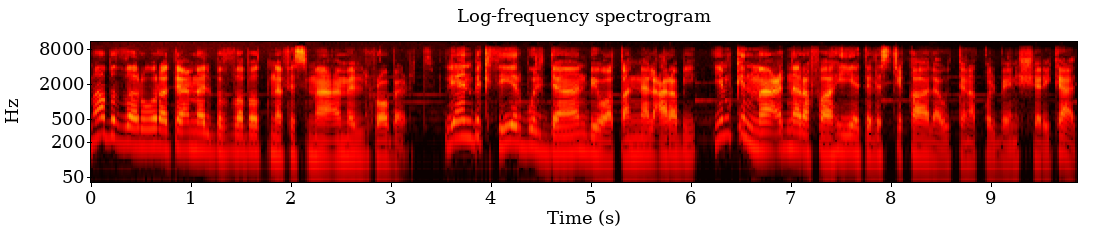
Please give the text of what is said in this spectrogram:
ما بالضرورة تعمل بالضبط نفس ما عمل روبرت لأن بكثير بلدان بوطننا العربي يمكن ما عندنا رفاهية الاستقالة والتنقل بين الشركات.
